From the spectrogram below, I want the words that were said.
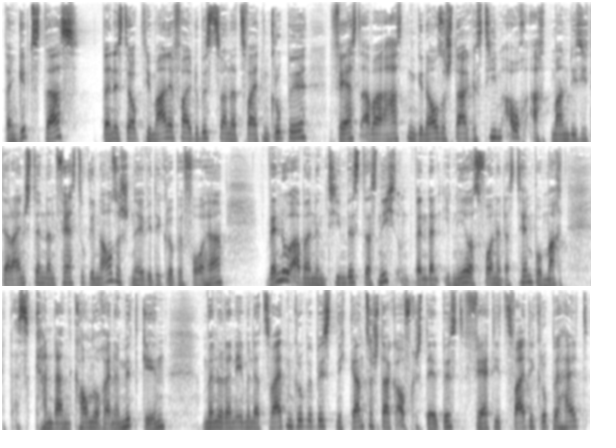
dann gibt's das dann ist der optimale Fall, du bist zwar in der zweiten Gruppe, fährst aber, hast ein genauso starkes Team, auch acht Mann, die sich da reinstellen, dann fährst du genauso schnell wie die Gruppe vorher. Wenn du aber in einem Team bist, das nicht, und wenn dann Ineos vorne das Tempo macht, das kann dann kaum noch einer mitgehen. Und wenn du dann eben in der zweiten Gruppe bist, nicht ganz so stark aufgestellt bist, fährt die zweite Gruppe halt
